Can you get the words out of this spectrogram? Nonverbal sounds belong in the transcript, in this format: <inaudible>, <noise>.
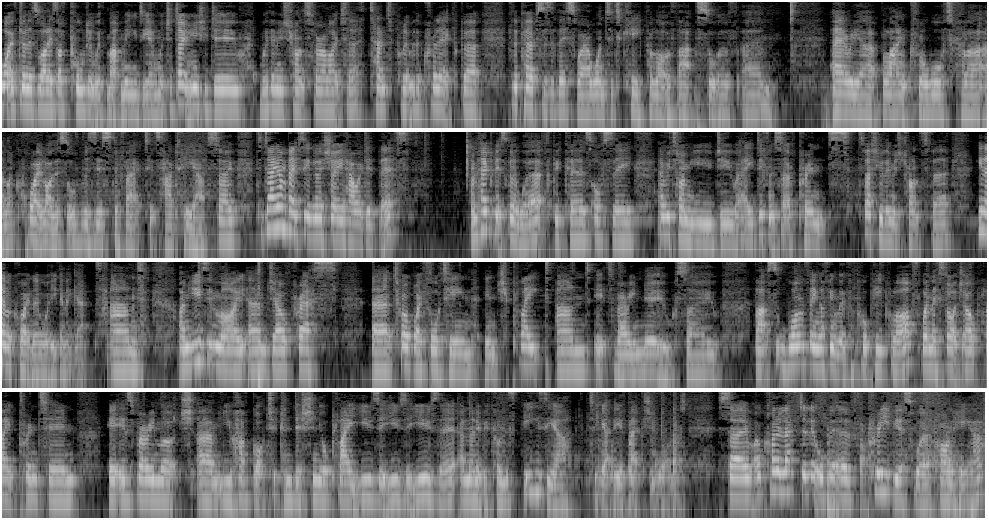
What I've done as well is I've pulled it with matte medium, which I don't usually do with image transfer. I like to tend to pull it with acrylic, but for the purposes of this, where I wanted to keep a lot of that sort of um, area blank from a watercolour, and I quite like the sort of resist effect it's had here. So today I'm basically going to show you how I did this. I'm hoping it's going to work because obviously every time you do a different set of prints, especially with image transfer, you never quite know what you're going to get. And I'm using my um, gel press uh, 12 by 14 inch plate and it's very new. So that's one thing I think that can put people off when they start gel plate printing. It is very much, um, you have got to condition your plate, use it, use it, use it, and then it becomes easier to get the effects you want. So I've kind of left a little bit of previous work on here.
